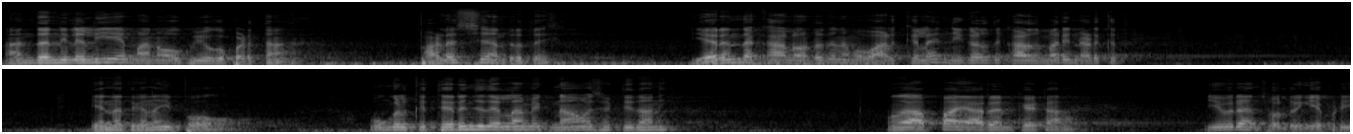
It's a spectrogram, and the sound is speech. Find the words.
அந்த நிலையிலேயே மனம் உபயோகப்படுத்தான். பழசுன்றது இறந்த காலம்ன்றது நம்ம வாழ்க்கையில் நிகழ்ந்த காலம் மாதிரி நடக்குது. என்னத்துக்குன்னா இப்போது உங்களுக்கு தெரிஞ்சது எல்லாமே ஞாபக சக்தி தானே? உங்கள் அப்பா யாருன்னு கேட்டால் இவரான்னு சொல்கிறீங்க எப்படி?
